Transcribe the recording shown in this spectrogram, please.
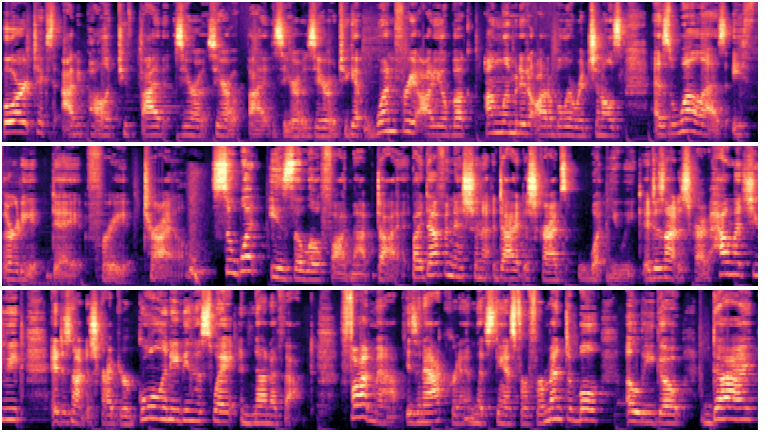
or text Abby Pollock to 500500 to get one free audiobook, unlimited Audible originals, as well as a 30-day free trial. So what is the low FODMAP diet. By definition, a diet describes what you eat. It does not describe how much you eat, it does not describe your goal in eating this way, and none of that. FODMAP is an acronym that stands for fermentable, oligo, di,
